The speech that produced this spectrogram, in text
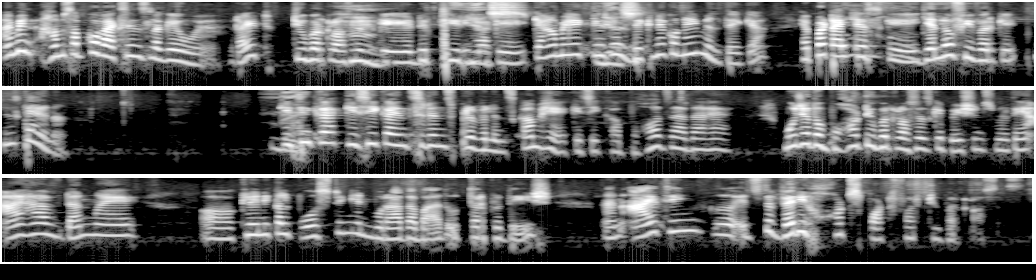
i mean हम सबको वैक्सीन लगे हुए हैं राइट ट्यूबरक्लोसिस hmm. के डिप्थीरिया yes. के क्या हमें केसेस yes. देखने को नहीं मिलते क्या? हेपेटाइटिस के येलो फीवर के मिलते हैं ना? किसी का किसी का इंसिडेंस प्रिवलेंस कम है किसी का बहुत ज़्यादा है। मुझे तो बहुत ट्यूबरक्लोसिस के पेशेंट्स मिलते हैं। I have done my clinical posting in Moradabad Uttar Pradesh and I think it's the very hot spot for tuberculosis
